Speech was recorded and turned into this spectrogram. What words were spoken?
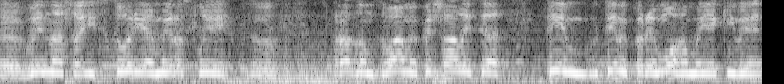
Е, Ви наша історія. Ми росли е, разом з вами, пишалися тим, тими перемогами, які ви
